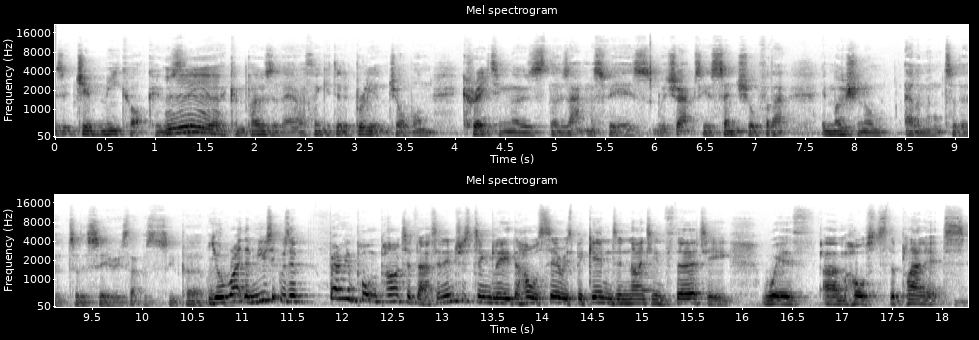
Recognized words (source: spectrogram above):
is it Jim Meacock who was the uh, composer there? I think he did a brilliant job on creating those those atmospheres, which are absolutely essential for that emotional element to the to the series. That was superb. I You're right. The music was a very important part of that, and interestingly, the whole series begins in 1930 with um, Holst's "The Planets."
